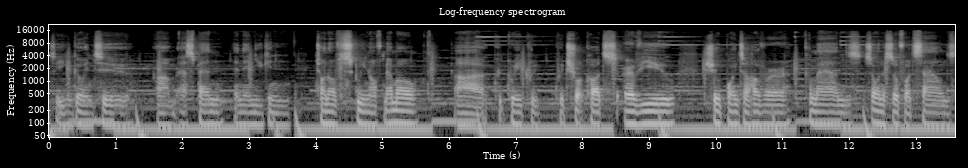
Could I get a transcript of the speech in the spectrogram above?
So you can go into um, S Pen and then you can turn off screen off memo, uh, quick, create quick, quick shortcuts, air view, show pointer hover, commands, so on and so forth, sounds,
